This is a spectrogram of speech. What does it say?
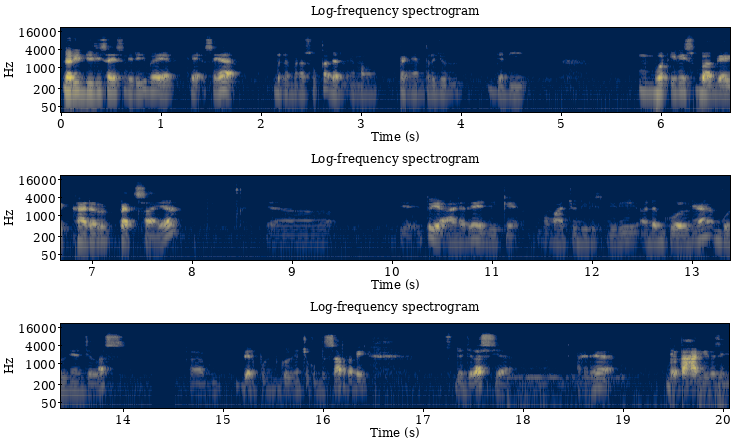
dari diri saya sendiri juga ya. Kayak saya benar-benar suka dan emang pengen terjun jadi membuat ini sebagai kader pet saya. Ya, ya itu ya akhirnya jadi kayak memacu diri sendiri. Ada goalnya goalnya jelas. Em, biarpun goalnya cukup besar tapi sudah jelas ya akhirnya bertahan gitu sih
